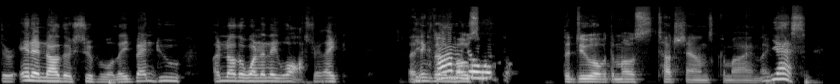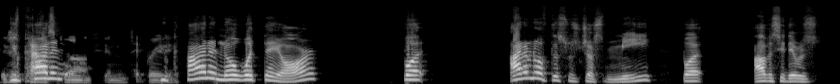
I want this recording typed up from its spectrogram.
they're in another Super Bowl. They've been to another one and they lost, right? Like, I think they're the most what the duo with the most touchdowns combined. Like yes, you just kinda- Gronk and T- you kind of know what they are, but I don't know if this was just me, but obviously there was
